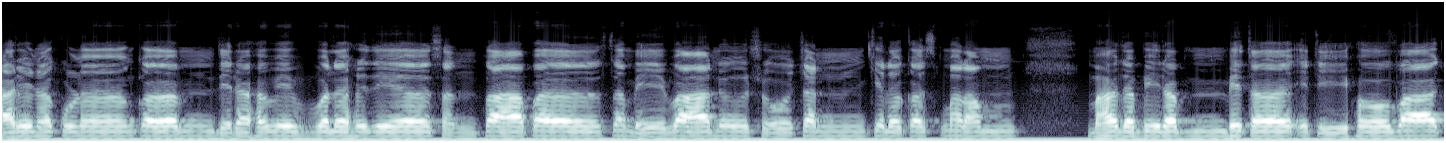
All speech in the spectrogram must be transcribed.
हरिणकुणकं विरहविह्वलहृदय सन्तापसमेवानुशोचन् किल कस्मरम्। महदभिरम्भित इति होवाच।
